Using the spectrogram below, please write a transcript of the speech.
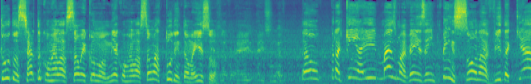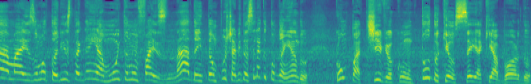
tudo certo com relação à economia, com relação a tudo, então, é isso? É, é isso mesmo. Então, para quem aí, mais uma vez, hein, pensou na vida que, ah, mas o motorista ganha muito, não faz nada, então, puxa vida, será que eu tô ganhando compatível com tudo que eu sei aqui a bordo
